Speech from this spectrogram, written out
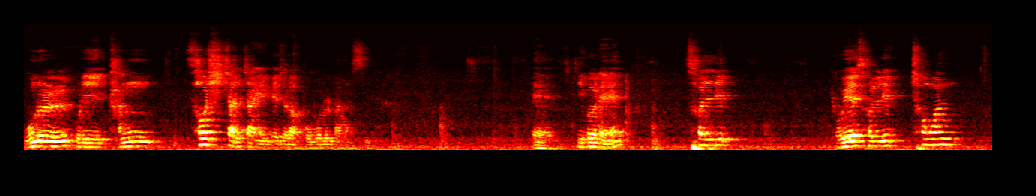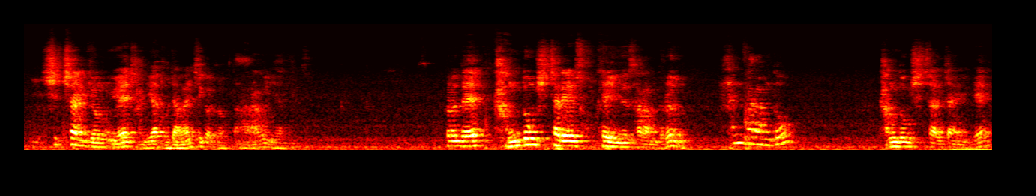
오늘 우리 강서 시찰장에게 제가 보고를 받았습니다. 네, 이번에 설립 교회 설립 청원 시찰 경우에 자기가 도장을 찍어줬다라고 이야기했어요. 그런데 강동 시찰에 속해 있는 사람들은 한 사람도 강동 시찰장에게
